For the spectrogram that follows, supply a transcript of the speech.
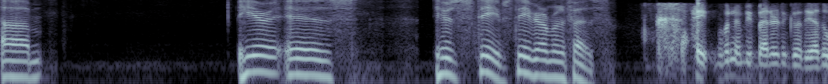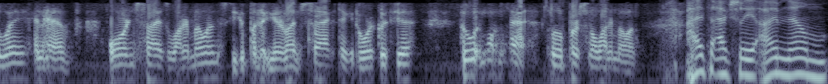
Um, here is here's Steve. Steve, you're on Fez. Hey, wouldn't it be better to go the other way and have orange-sized watermelons? You could put it in your lunch sack, take it to work with you. Who wouldn't want that? A little personal watermelon. I th- actually, I'm now.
